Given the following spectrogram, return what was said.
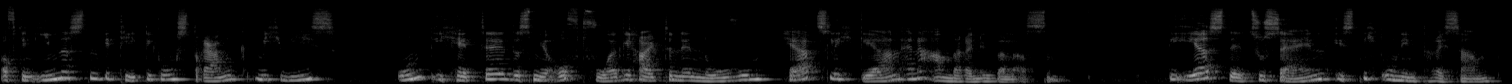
auf den innersten Betätigungsdrang mich wies, und ich hätte das mir oft vorgehaltene Novum herzlich gern einer anderen überlassen. Die erste zu sein ist nicht uninteressant,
